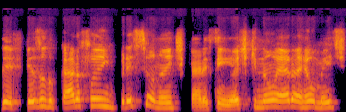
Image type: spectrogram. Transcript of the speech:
defesa do cara foi impressionante, cara. Assim, eu acho que não era realmente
